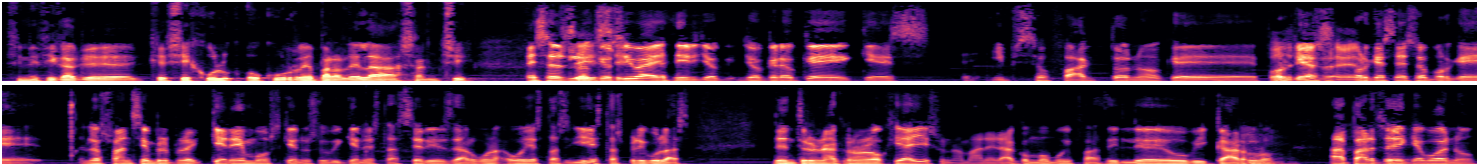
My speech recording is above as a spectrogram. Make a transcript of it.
significa que, que She-Hulk ocurre paralela a Shang-Chi. Eso es Sí, lo que os iba a decir. Yo, yo creo que, que es ipso facto, ¿no? Que Podría porque, es- ser. porque es eso, porque los fans siempre pre- queremos que nos ubiquen estas series de alguna o estas y estas películas dentro de una cronología y es una manera como muy fácil de ubicarlo. Mm, Aparte sí. de que bueno,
